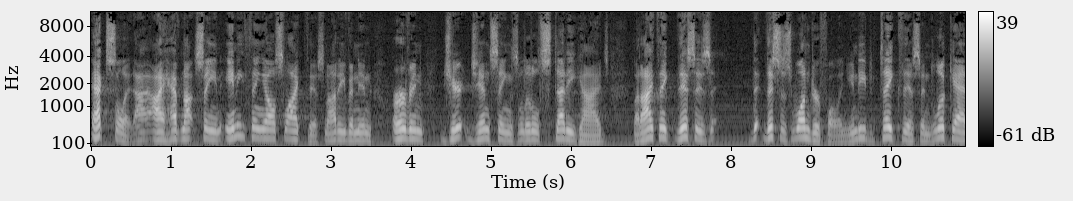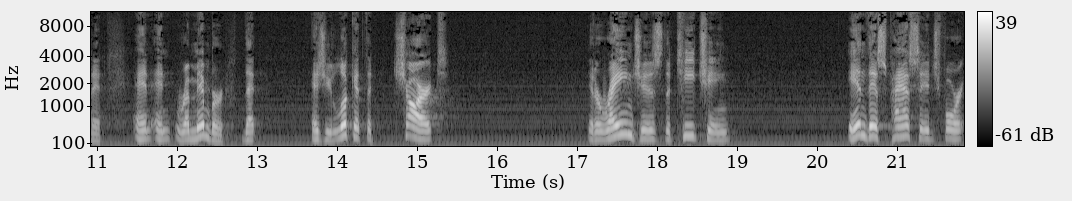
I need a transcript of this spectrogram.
excellent. I, I, have not seen anything else like this, not even in Irving Jensen's little study guides. But I think this is th- this is wonderful, and you need to take this and look at it, and and remember that as you look at the chart, it arranges the teaching in this passage for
